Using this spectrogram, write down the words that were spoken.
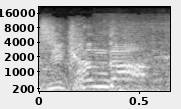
時間だ。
